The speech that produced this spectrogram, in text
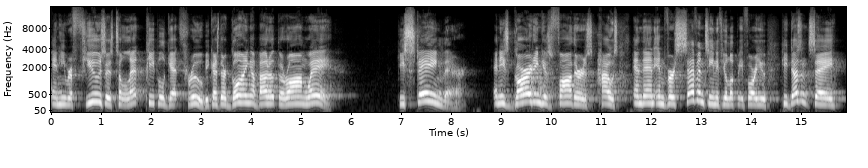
and he refuses to let people get through because they're going about it the wrong way. He's staying there and he's guarding his father's house. And then in verse 17, if you look before you, he doesn't say,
